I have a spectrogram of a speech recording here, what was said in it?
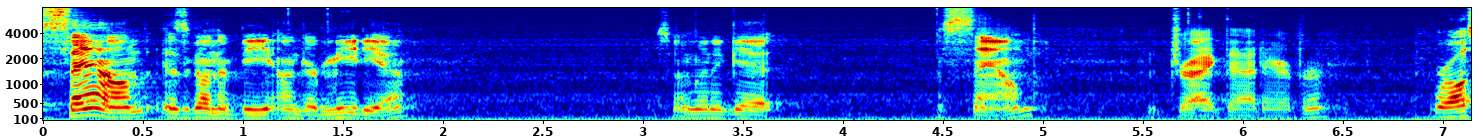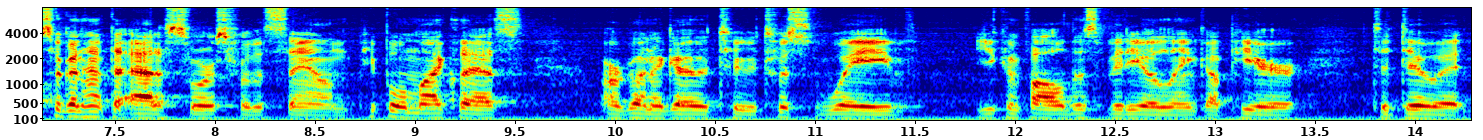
sound is going to be under media. So I'm going to get the sound, drag that over. We're also going to have to add a source for the sound. People in my class are going to go to Twisted Wave. You can follow this video link up here to do it.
